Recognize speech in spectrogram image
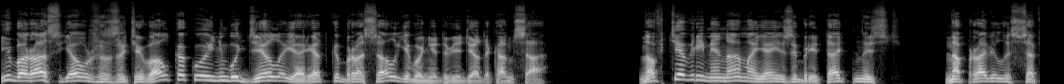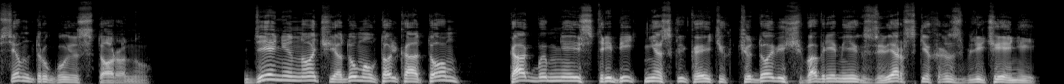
ибо раз я уже затевал какое-нибудь дело, я редко бросал его, не доведя до конца. Но в те времена моя изобретательность направилась совсем в другую сторону. День и ночь я думал только о том, как бы мне истребить несколько этих чудовищ во время их зверских развлечений,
